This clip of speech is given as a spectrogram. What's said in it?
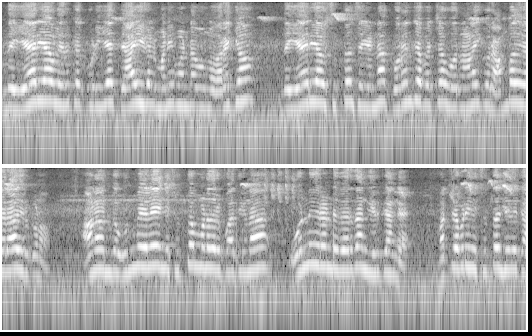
இந்த ஏரியாவில் இருக்கக்கூடிய தியாகிகள் மணிமண்டபங்க வரைக்கும் இந்த ஏரியாவை சுத்தம் செய்யணும்னா குறைஞ்சபட்சம் ஒரு நாளைக்கு ஒரு ஐம்பது பேராவது இருக்கணும். ஆனால் இந்த உண்மையிலே இங்கே சுத்தம் பண்ணது பார்த்தீங்கன்னா ஒன்று இரண்டு பேர் தான் இங்கே இருக்காங்க. மற்றபடி இங்கே சுத்தம் செய்திருக்க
